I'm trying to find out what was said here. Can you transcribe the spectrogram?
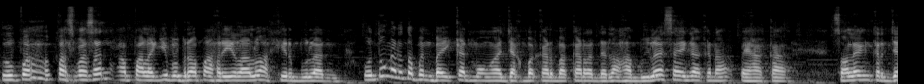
Upah pas-pasan apalagi beberapa hari lalu akhir bulan. Untung ada teman baikan mau ngajak bakar-bakaran dan alhamdulillah saya nggak kena PHK Soalnya yang kerja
